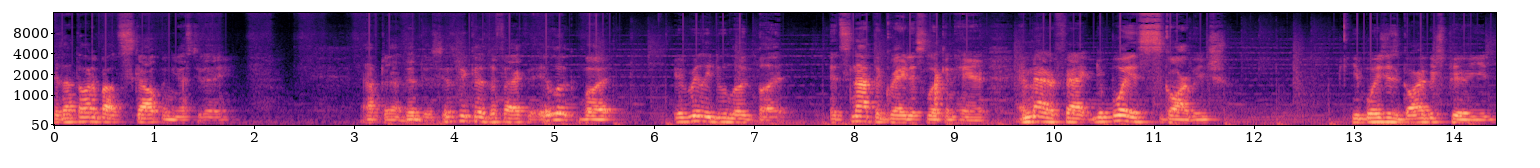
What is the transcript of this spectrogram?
Because I thought about scalping yesterday after I did this. Just because the fact that it looked butt. It really do look butt. It's not the greatest looking hair. And matter of fact, your boy is garbage. Your boy's just garbage, period.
